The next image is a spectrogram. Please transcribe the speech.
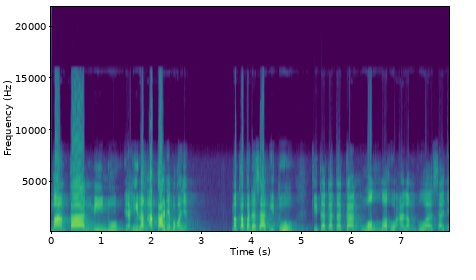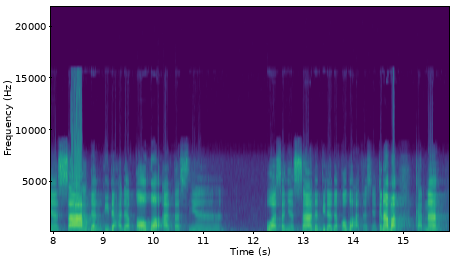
Makan, minum, ya hilang akalnya pokoknya. Maka pada saat itu kita katakan wallahu alam puasanya sah dan tidak ada qadha atasnya. Puasanya sah dan tidak ada qadha atasnya. Kenapa? Karena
